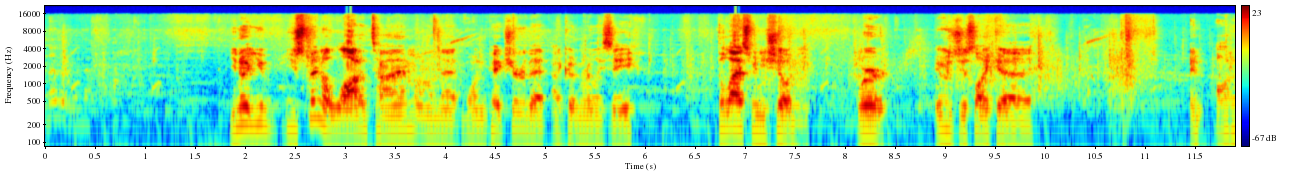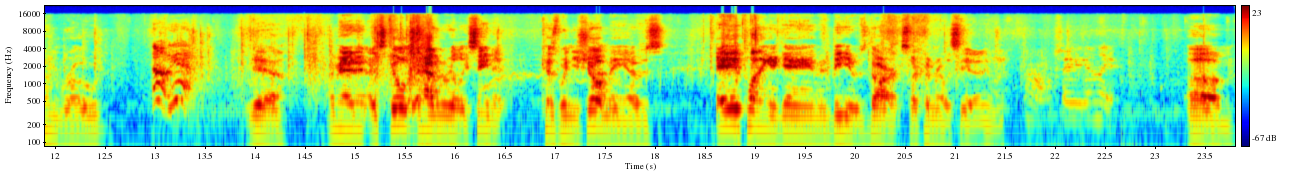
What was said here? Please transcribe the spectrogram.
another one out. You know, you you spend a lot of time on that one picture that I couldn't really see. The last one you showed me, where it was just like a an autumn road. Oh yeah. Yeah, I mean, I, I still haven't really seen it because when you showed me, I was a playing a game and b it was dark, so I couldn't really see it anyway. Oh, I'll show you again later. Um,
